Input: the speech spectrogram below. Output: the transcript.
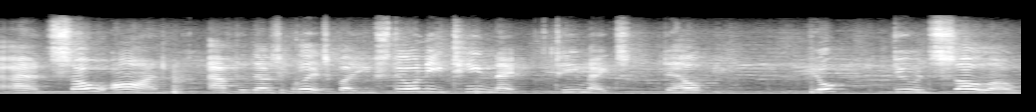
and so on after there's a glitch, but you still need teammate teammates to help you. If you're doing solo,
